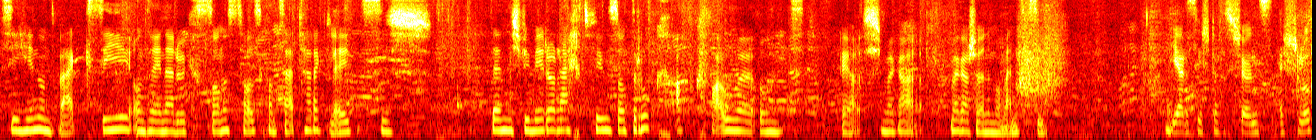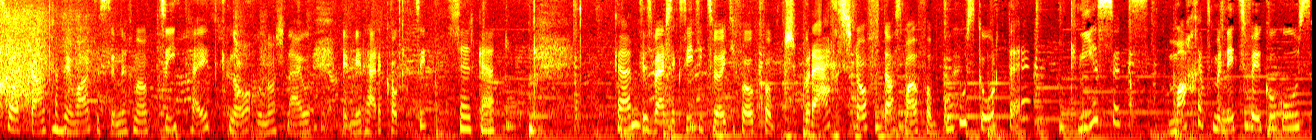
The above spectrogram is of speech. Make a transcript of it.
sie hin und weg sind und haben dann wirklich so ein tolles Konzert hergelegt. Das ist dann ist bei mir auch recht viel so Druck abgefallen und ja, es war ein mega, mega schöner Moment. Gewesen. Ja, das ist doch ein schönes Schlusswort. Danke vielmals, dass ihr euch noch Zeit habt genommen und noch schnell mit mir hergekommen seid. Sehr gerne. Gerne. Das wäre die zweite Folge vom Gesprächsstoff, das mal vom Gugusgurten. Geniessen es, macht mir nicht zu viel Gugus.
